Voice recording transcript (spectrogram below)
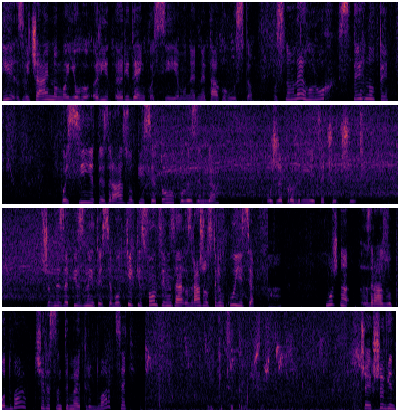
І, звичайно, ми його рід- ріденько сіємо, не, не так густо. Основне горох встигнути посіяти зразу після того, коли земля вже прогріється чуть-чуть. Щоб не запізнитися, бо тільки сонце він зразу стрілкується. Так. Можна зразу по два, через сантиметрів 20. Який це труп все ж таки? Що якщо він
